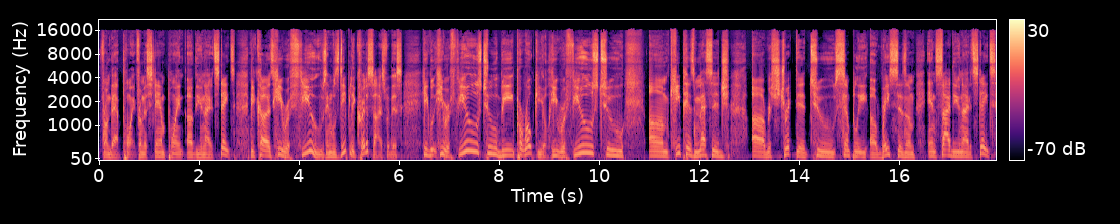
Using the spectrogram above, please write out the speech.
from that point, from the standpoint of the United States, because he refused and was deeply criticized for this. He he refused to be parochial. He refused to um, keep his message uh, restricted to simply uh, racism inside the United States.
